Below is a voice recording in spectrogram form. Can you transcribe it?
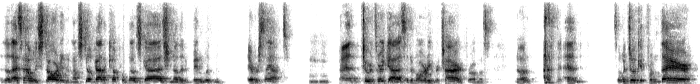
And so that's how we started, and I've still got a couple of those guys, you know, that have been with me ever since. Mm-hmm. I had two or three guys that have already retired from us, you know, and so we took it from there,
